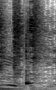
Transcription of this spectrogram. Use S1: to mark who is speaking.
S1: Hey.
